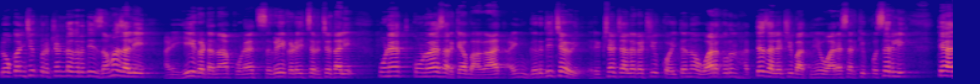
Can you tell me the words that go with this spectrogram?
लोकांची प्रचंड गर्दी जमा झाली आणि ही घटना पुण्यात सगळीकडे चर्चेत आली. पुण्यात कोंडव्यासारख्या भागात ऐन गर्दीच्या वेळी रिक्षा चालकाची कोयत्यानं वार करून हत्या झाल्याची बातमी वाऱ्यासारखी पसरली. त्यात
